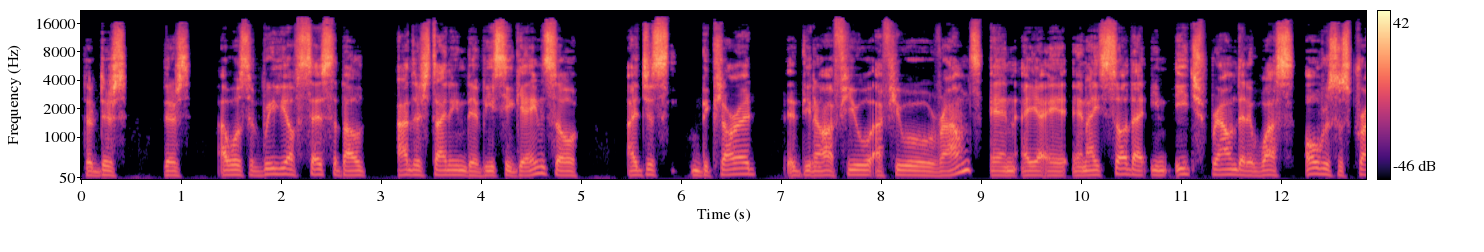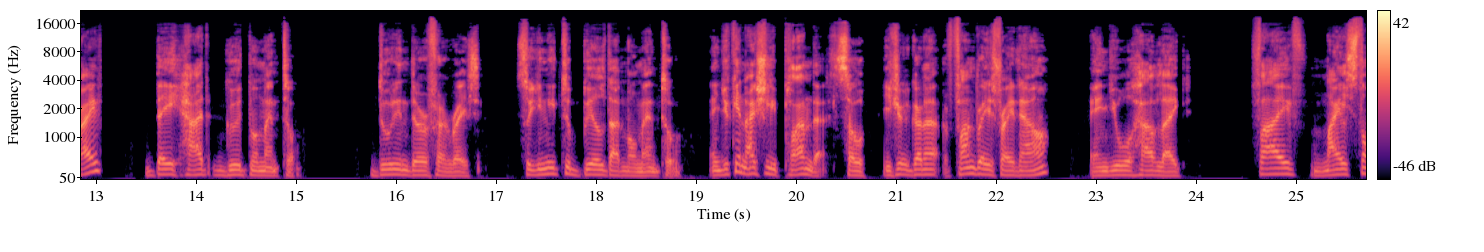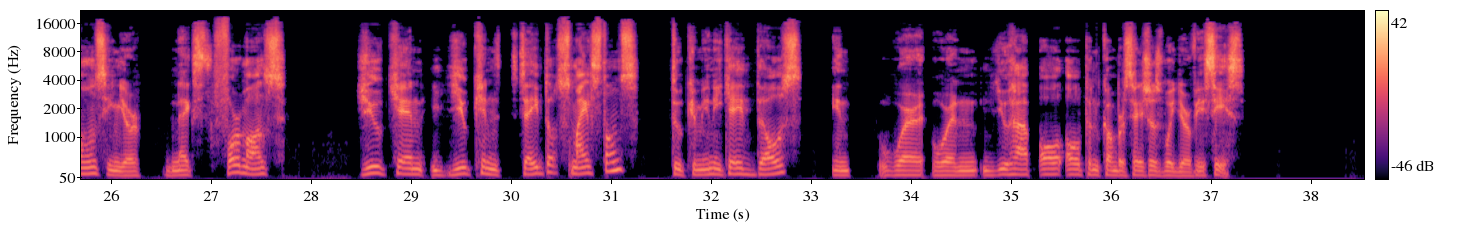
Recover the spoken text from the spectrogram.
There's, there's, I was really obsessed about understanding the VC game. So I just declared, you know, a few, a few rounds and I, and I saw that in each round that it was oversubscribed, they had good momentum during their fundraising. So you need to build that momentum and you can actually plan that. So if you're to fundraise right now and you will have like five milestones in your next four months, you can, you can save those milestones to communicate those in where, when you have all open conversations with your VCs.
